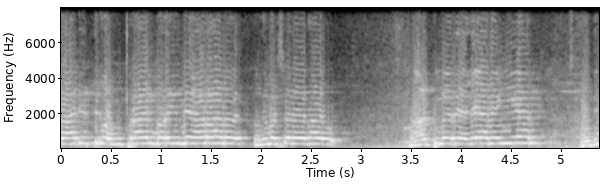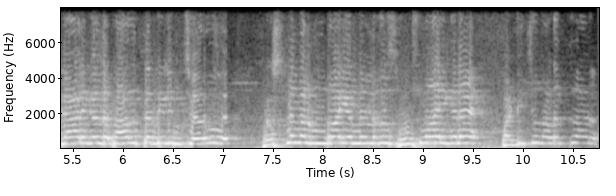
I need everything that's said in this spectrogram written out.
കാര്യത്തിലും അഭിപ്രായം പറയുന്നയാളാണ് പ്രതിപക്ഷ നേതാവ്. നാട്ടുകാരെ ഇലയറങ്ങിയാൽ എതിരാളികളുടെ ഭാഗത്തെന്തെങ്കിലും ചെറു എന്നുള്ളത് സൂക്ഷ്മമായി ഇങ്ങനെ പഠിച്ചു നടക്കുകയാണ്.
